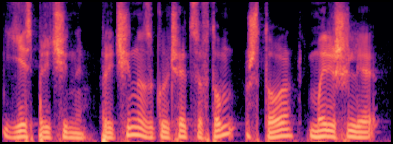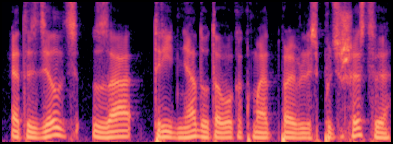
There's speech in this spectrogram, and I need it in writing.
есть причины. Причина заключается в том, что мы решили это сделать за три дня до того, как мы отправились в путешествие.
